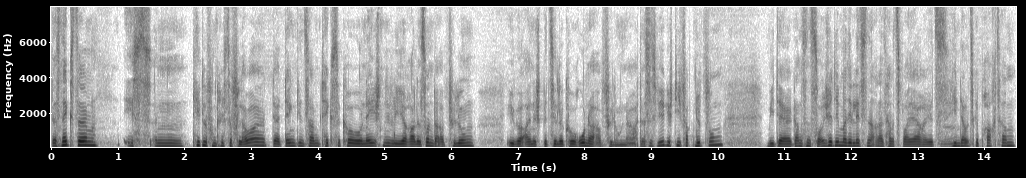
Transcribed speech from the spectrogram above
Das nächste ist ein Titel von Christoph Lauer, der denkt in seinem Text Coronation virale Sonderabfüllung über eine spezielle Corona-Abfüllung nach. Das ist wirklich die Verknüpfung mit der ganzen Seuche, die wir die letzten anderthalb, zwei Jahre jetzt Mhm. hinter uns gebracht haben.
